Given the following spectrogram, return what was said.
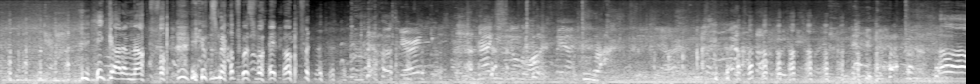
He got a mouthful. His mouth was wide open. That's scary. Maggie's going water. Oh.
